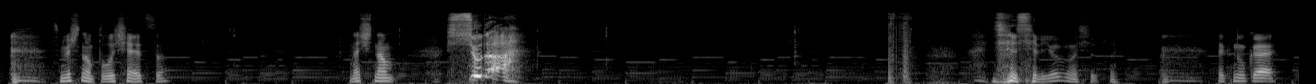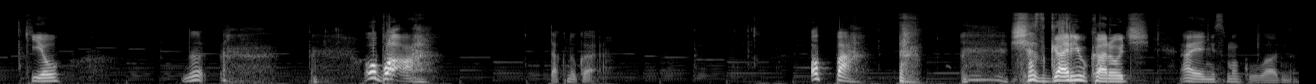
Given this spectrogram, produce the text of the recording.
Смешно получается. Значит, нам сюда! Серьезно сейчас? Так, ну-ка, kill. Ну... Опа! Так, ну-ка. Опа! Сейчас горю, короче. А, я не смогу, ладно.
